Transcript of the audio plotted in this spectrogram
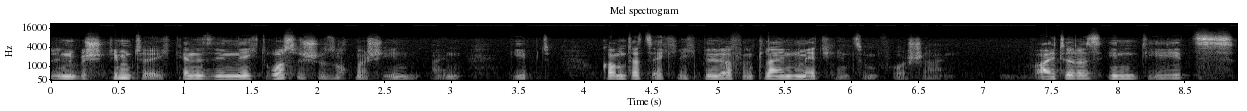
in bestimmte, ich kenne sie nicht, russische Suchmaschinen eingibt, kommen tatsächlich Bilder von kleinen Mädchen zum Vorschein. Weiteres Indiz,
